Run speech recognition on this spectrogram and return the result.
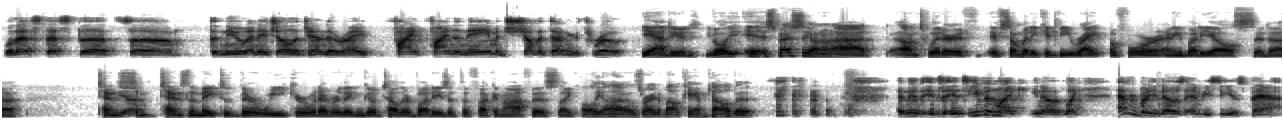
Well, that's that's the that's, uh, the new NHL agenda, right? Find find a name and shove it down your throat. yeah, dude. Well, especially on uh, on Twitter, if if somebody could be right before anybody else, it uh, tends Yeah. to, tends to make to their week or whatever. They can go tell their buddies at the fucking office, like, "Oh yeah, I was right about Cam Talbot." And then it's it's even like you know like everybody knows NBC is bad,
